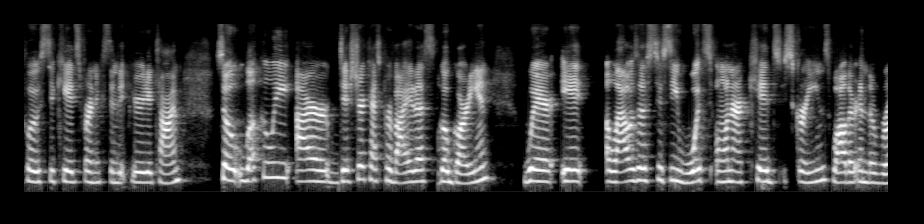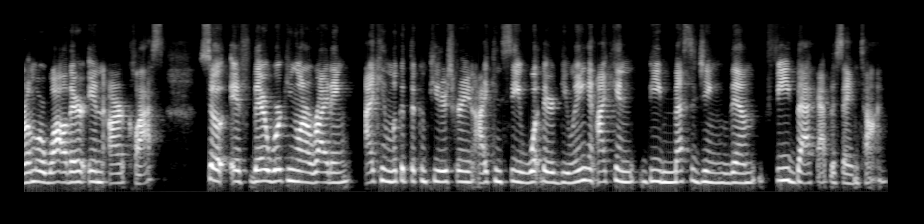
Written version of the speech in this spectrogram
close to kids for an extended period of time. So, luckily, our district has provided us Go Guardian, where it allows us to see what's on our kids' screens while they're in the room or while they're in our class. So, if they're working on a writing, I can look at the computer screen, I can see what they're doing, and I can be messaging them feedback at the same time.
